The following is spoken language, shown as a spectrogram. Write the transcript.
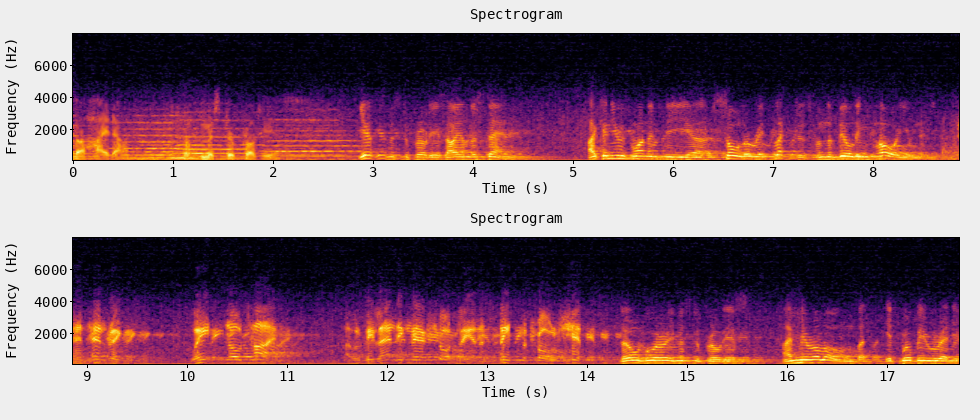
the hideout of Mr. Proteus. Yes, Mr. Proteus, I understand. I can use one of the uh, solar reflectors from the building power unit. And Hendricks, waste no time. I will be landing there shortly in a Space Patrol ship. Don't worry, Mr. Proteus. I'm here alone, but it will be ready.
